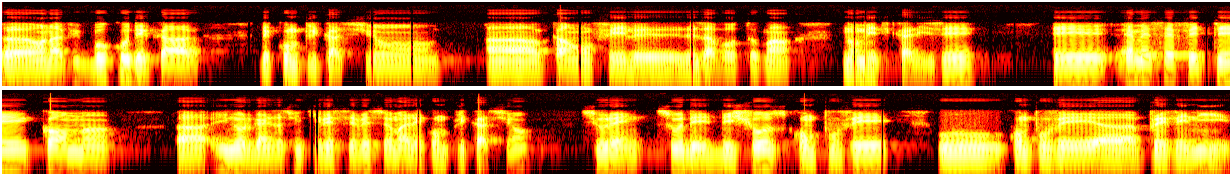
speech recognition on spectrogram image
Euh, on a vu beaucoup de cas de complications euh, quand on fait les, avortements non médicalisés. Et MSF était comme euh, une organisation qui recevait seulement les complications sur, sur des, des, choses qu'on pouvait ou qu'on pouvait prévenir.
